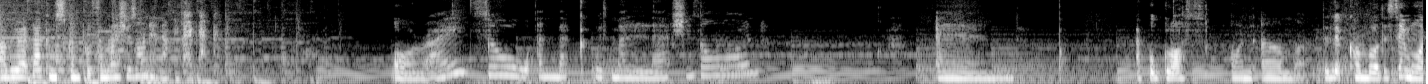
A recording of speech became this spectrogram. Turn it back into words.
I'll be right back. I'm just gonna put some lashes on and I'll be right back. Alright, so I'm back with my lashes on. And I put gloss on um, the lip combo, the same one.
